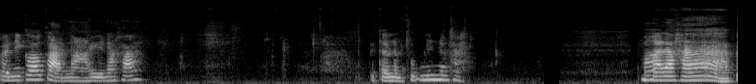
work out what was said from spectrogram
วันนี้ก็อากาศหนาวอยู่นะคะ ไปเติมน้ำซุปนิดนึงค่ะ มาแล้วค่ะ ไป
